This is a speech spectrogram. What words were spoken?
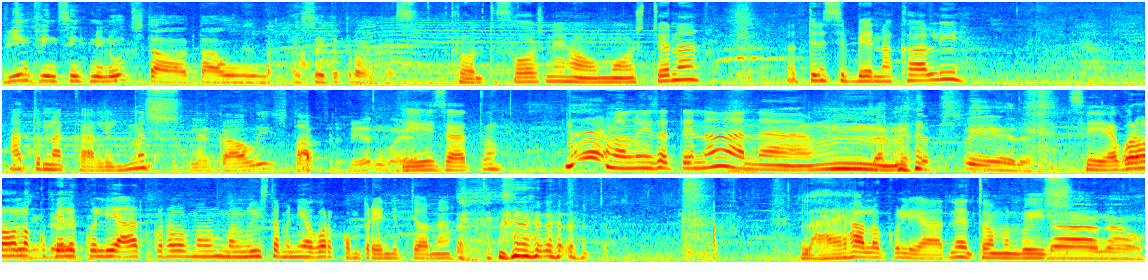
20, 25 minutos está, está o, a receita pronta. Pronto, foz, né? Almoço. Tem se bem na cali. Ah, tu na cali. Mas, Na Cali está a ferver, não é? exato. Não, mas Luísa tem nada. Hum. Já começa a perceber. Sim, agora mas com pele então- colhado, quando a Luísa também agora compreende, Tiana. Lá é rola colhado, né, Toma Luís? Não, não.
